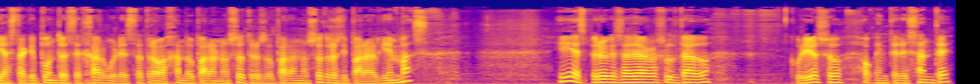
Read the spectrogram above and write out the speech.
y hasta qué punto ese hardware está trabajando para nosotros o para nosotros y para alguien más. Y espero que os haya resultado curioso o interesante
